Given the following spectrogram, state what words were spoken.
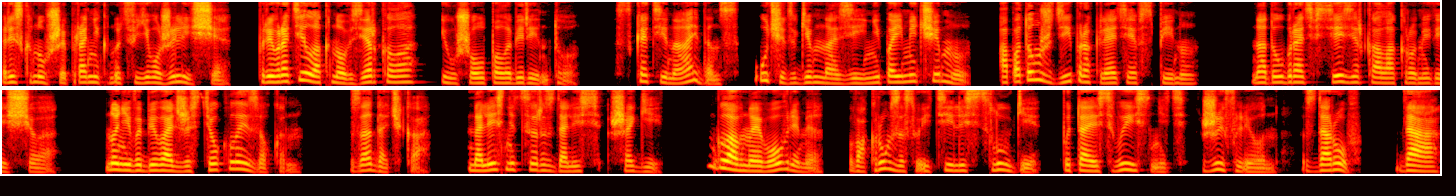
рискнувший проникнуть в его жилище, превратил окно в зеркало и ушел по лабиринту. Скотина Айденс учит в гимназии не пойми чему, а потом жди проклятия в спину. Надо убрать все зеркала, кроме вещего. Но не выбивать же стекла из окон. Задачка. На лестнице раздались шаги. Главное вовремя. Вокруг засуетились слуги, пытаясь выяснить, жив ли он, здоров. Да,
